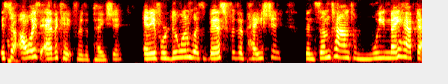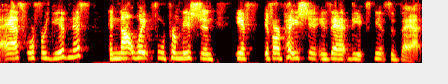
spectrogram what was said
is to always advocate for the patient. And if we're doing what's best for the patient, then sometimes we may have to ask for forgiveness and not wait for permission if if our patient is at the expense of that.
